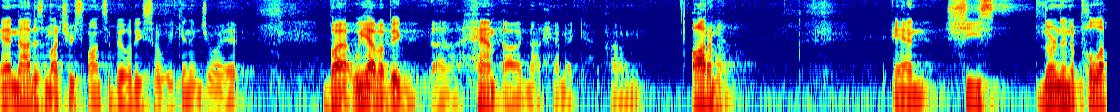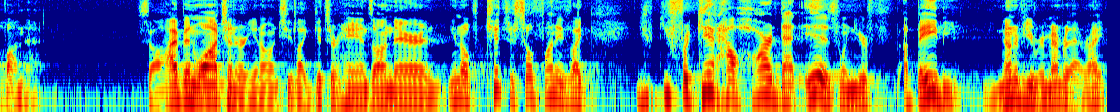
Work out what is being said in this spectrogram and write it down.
and not as much responsibility so we can enjoy it. But we have a big uh, ham, uh, not hammock, um, ottoman. And she's learning to pull up on that. So I've been watching her, you know, and she like gets her hands on there. And, you know, kids are so funny. It's like, you, you forget how hard that is when you're a baby. None of you remember that, right?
